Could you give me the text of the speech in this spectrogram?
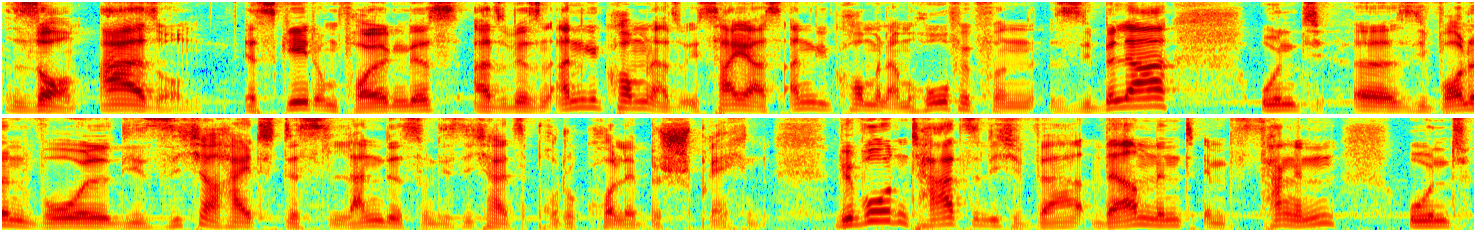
So, also, es geht um folgendes. Also wir sind angekommen, also Isaiah ist angekommen am Hofe von Sibylla und äh, sie wollen wohl die Sicherheit des Landes und die Sicherheitsprotokolle besprechen. Wir wurden tatsächlich wärmend empfangen und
